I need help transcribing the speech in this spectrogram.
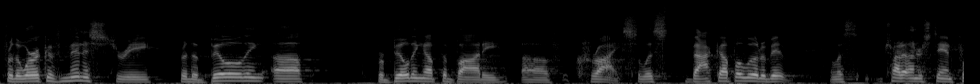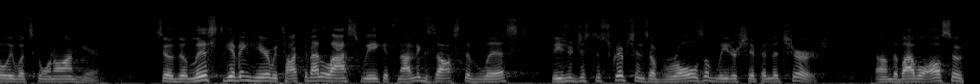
for the work of ministry, for the building up, for building up the body of Christ. So let's back up a little bit and let's try to understand fully what's going on here. So the list giving here, we talked about it last week. It's not an exhaustive list. These are just descriptions of roles of leadership in the church. Um, the Bible also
